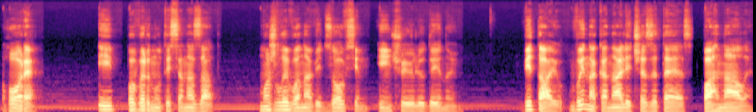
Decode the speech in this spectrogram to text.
горе і повернутися назад, можливо, навіть зовсім іншою людиною. Вітаю! Ви на каналі ЧЗТС. Погнали!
